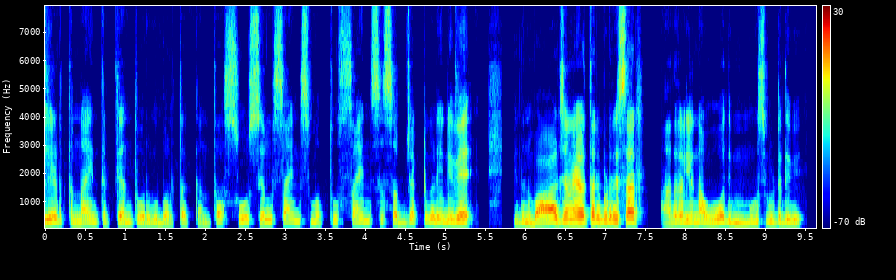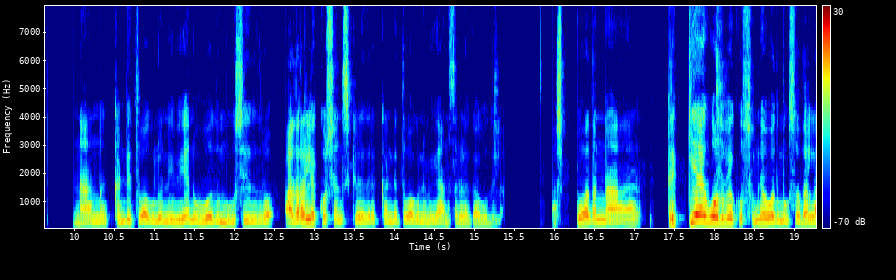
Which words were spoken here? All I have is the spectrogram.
ಏಯ್ತ್ ನೈನ್ತ್ ಟೆಂತ್ವರೆಗೂ ಬರ್ತಕ್ಕಂಥ ಸೋಷಿಯಲ್ ಸೈನ್ಸ್ ಮತ್ತು ಸೈನ್ಸ್ ಸಬ್ಜೆಕ್ಟ್ಗಳೇನಿವೆ ಇದನ್ನು ಭಾಳ ಜನ ಹೇಳ್ತಾರೆ ಬಿಡ್ರಿ ಸರ್ ಅದರಲ್ಲಿ ನಾವು ಓದಿ ಮುಗಿಸ್ಬಿಟ್ಟಿದ್ದೀವಿ ನಾನು ಖಂಡಿತವಾಗ್ಲೂ ನೀವೇನು ಓದಿ ಮುಗಿಸಿದ್ರು ಅದರಲ್ಲೇ ಕ್ವಶನ್ಸ್ ಕೇಳಿದರೆ ಖಂಡಿತವಾಗ್ಲೂ ನಿಮಗೆ ಆನ್ಸರ್ ಹೇಳೋಕ್ಕಾಗೋದಿಲ್ಲ. ಅಷ್ಟು ಅದನ್ನು ಟ್ರಿಕ್ಕಿಯಾಗಿ ಓದಬೇಕು. ಸುಮ್ಮನೆ ಓದಿ ಮುಗಿಸೋದಲ್ಲ.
